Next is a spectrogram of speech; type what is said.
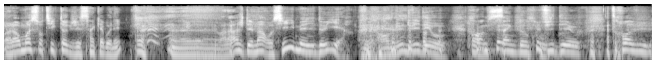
Alors moi sur TikTok j'ai 5 abonnés. Euh, voilà, je démarre aussi, mais de hier. en une vidéo. en 5 vidéos. 3 vues.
